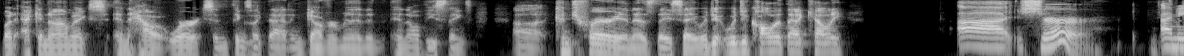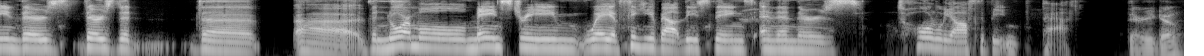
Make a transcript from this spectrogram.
but economics and how it works and things like that, and government and, and all these things. Uh, contrarian, as they say. Would you, would you call it that, Kelly? Uh, sure. I mean, there's there's the the uh, the normal mainstream way of thinking about these things, and then there's totally off the beaten path. There you go.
